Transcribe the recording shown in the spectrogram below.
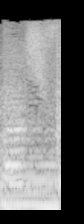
Let's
